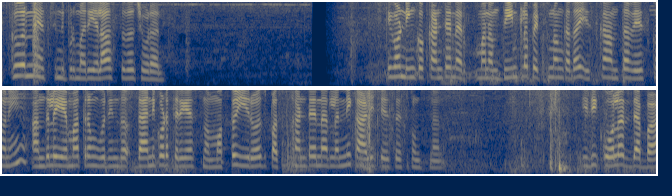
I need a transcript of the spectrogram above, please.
ఎక్కువనే వచ్చింది. ఇప్పుడు మరి ఎలా వస్తుందో చూడాలి. ఇగోండి ఇంకొక కంటైనర్ మనం దీంట్లో పెట్టుకున్నాం కదా ఇసుక అంతా వేసుకొని అందులో ఏమాత్రం ఊరిందో దాన్ని కూడా తిరిగేస్తున్నాం. మొత్తం ఈరోజు పసుపు కంటైనర్లన్నీ ఖాళీ చేసేసుకుంటున్నాను. ఇది కూలర్ డబ్బా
